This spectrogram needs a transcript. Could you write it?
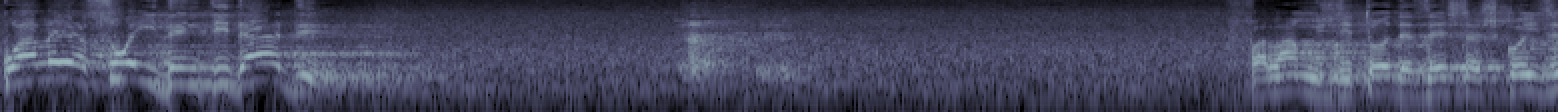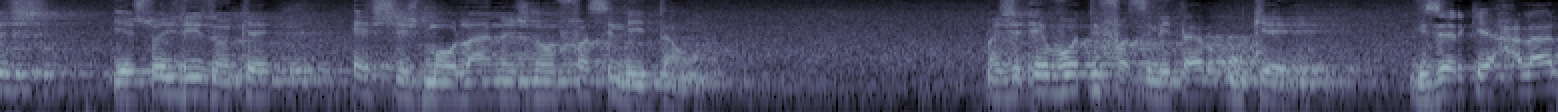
Qual é a sua identidade? Falamos de todas estas coisas e as pessoas dizem que estes moulanas não facilitam. Mas eu vou te facilitar o quê? Dizer que é halal?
